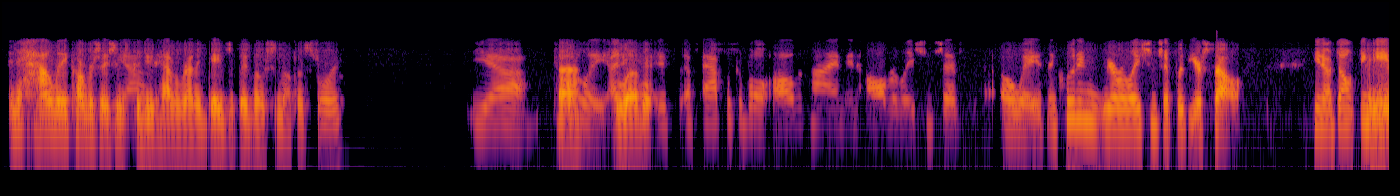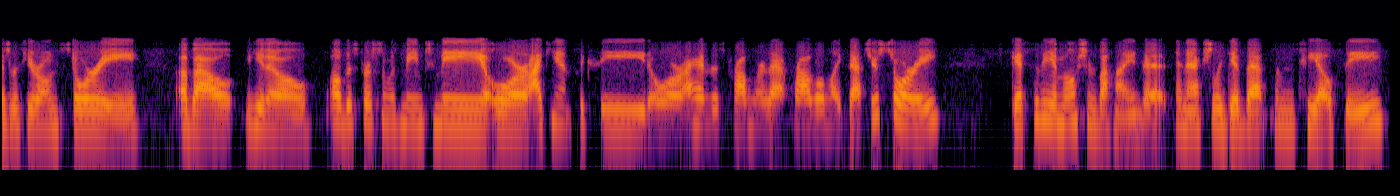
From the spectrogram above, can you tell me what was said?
And how many conversations yeah. could you have around engage with the emotion, not the story? Yeah, totally. Ah, love it. It's applicable all the time in all relationships, always, including your relationship with yourself. You know, don't engage with your own story about, you know, oh, this person was mean to me, or I can't succeed, or I have this problem or that problem. Like, that's your story. Get to the emotion behind it and actually give that some TLC.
